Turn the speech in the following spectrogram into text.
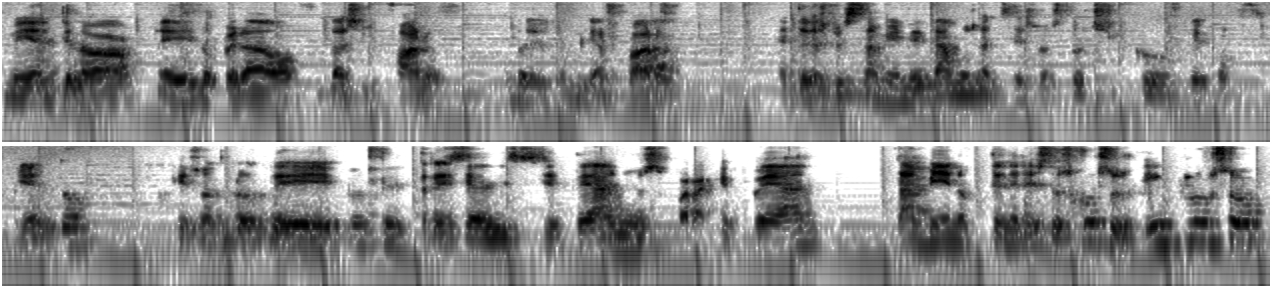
mediante la, eh, el operador Fundación Faro, Fundación Familiar Faro. Entonces, pues también le damos acceso a estos chicos de Construyendo, que son los de, los de 13 a 17 años, para que puedan también obtener estos cursos. Incluso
